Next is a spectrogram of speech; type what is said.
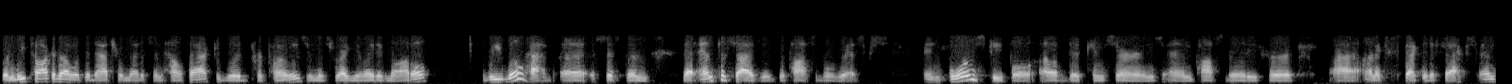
When we talk about what the Natural Medicine Health Act would propose in this regulated model, we will have a, system that emphasizes the possible risks, informs people of the concerns and possibility for uh, unexpected effects, and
